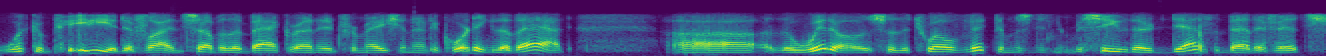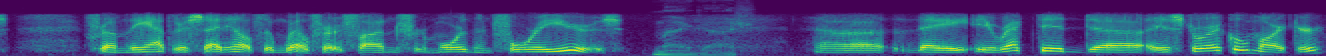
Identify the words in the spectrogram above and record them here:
Wikipedia to find some of the background information, and according to that, uh, the widows of the 12 victims didn't receive their death benefits from the Anthracite Health and Welfare Fund for more than four years. My gosh. Uh, they erected uh, a historical marker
